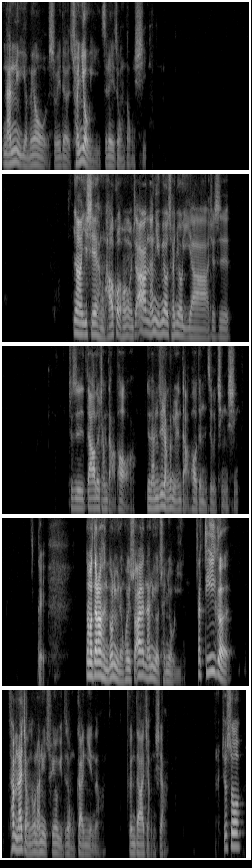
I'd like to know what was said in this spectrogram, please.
男女有没有所谓的纯友谊之类这种东西？那一些很 hardcore 的朋友就啊，男女没有纯友谊啊，就是就是大家都想打炮啊，就男人就想跟女人打炮等等这个情形。对，那么当然很多女人会说，哎，男女有纯友谊。那第一个，他们来讲说男女纯友谊的这种概念呢、跟大家讲一下，就是说，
